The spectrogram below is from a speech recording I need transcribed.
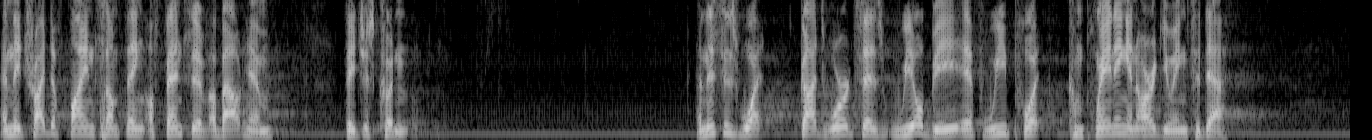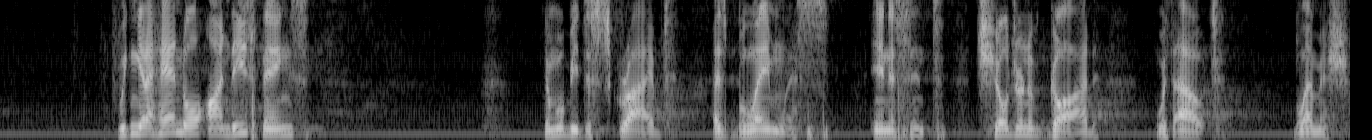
and they tried to find something offensive about him? They just couldn't. And this is what God's word says we'll be if we put complaining and arguing to death. If we can get a handle on these things, then we'll be described as blameless, innocent, children of God without blemish.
